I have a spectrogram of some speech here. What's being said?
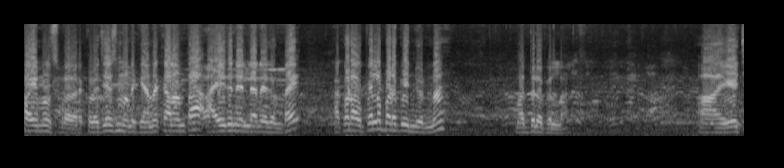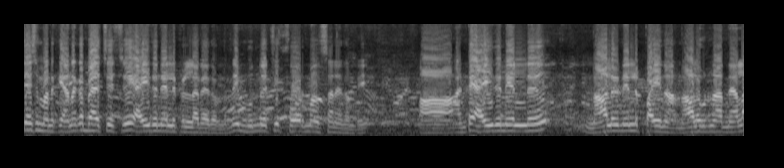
five months brother ఇక్కడ వచ్చేసి మనకి వెనకాలంతా ఐదు నెలలు అనేది ఉంటాయి. అక్కడ ఒక పిల్ల పడిపోయింది చూడన్నా మధ్యలో పిల్ల. వచ్చేసి మనకి వెనక బ్యాచ్ వచ్చి ఐదు నెలల పిల్ల అనేది ఉంటుంది. ముందు వచ్చి ఫోర్ మంత్స్ అనేది ఉంది. అంటే ఐదు నెలలు నాలుగు నెలల పైన నాలుగున్నర నెల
